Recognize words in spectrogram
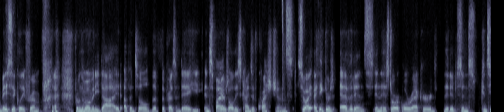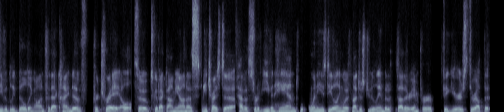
basically from from the moment he died up until the, the, present day he inspires all these kinds of questions. So I, I, think there's evidence in the historical record that ibsen's conceivably building on for that kind of portrayal. So to go back to ammianus he tries to have a sort of even hand when he's dealing with not just julian but with other emperor figures throughout the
